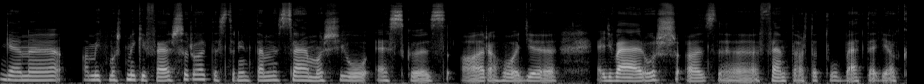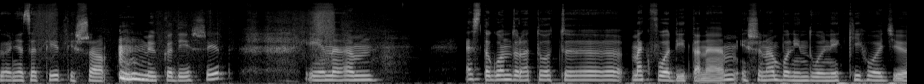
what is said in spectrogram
Igen, amit most Miki felsorolt, ez szerintem számos jó eszköz arra, hogy egy város az fenntartatóbbá tegye a környezetét és a működését. Én Ezt a gondolatot megfordítanám, és én abból indulnék ki, hogy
